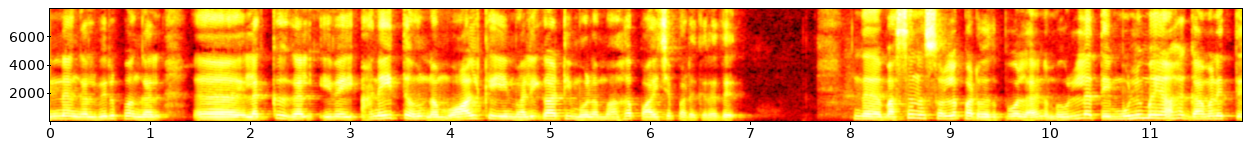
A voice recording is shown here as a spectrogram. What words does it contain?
எண்ணங்கள் விருப்பங்கள் இலக்குகள் இவை அனைத்தும் நம் வாழ்க்கையின் வழிகாட்டி மூலமாக பாய்ச்சப்படுகிறது. இந்த வசனம் சொல்லப்படுவது போல நம்ம உள்ளத்தை முழுமையாக கவனித்து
